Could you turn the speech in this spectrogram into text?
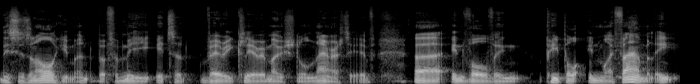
this is an argument, but for me, it's a very clear emotional narrative uh, involving people in my family.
